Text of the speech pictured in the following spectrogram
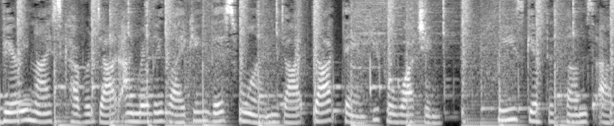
Very nice cover. I'm really liking this one. Thank you for watching. Please give the thumbs up.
